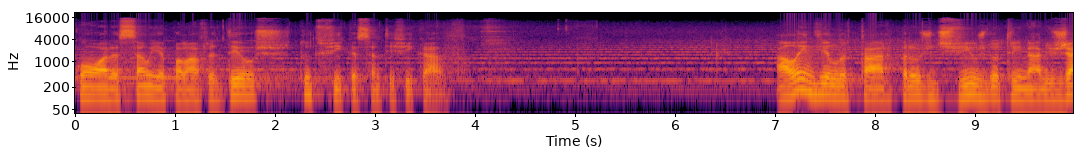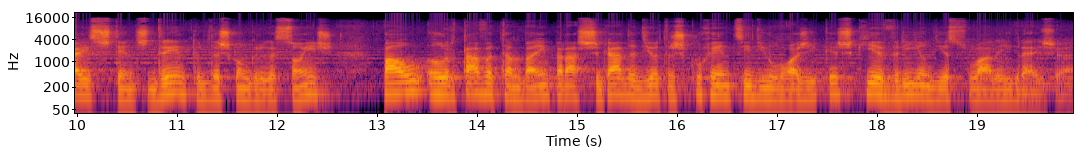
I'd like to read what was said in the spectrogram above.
Com a oração e a palavra de Deus, tudo fica santificado. Além de alertar para os desvios doutrinários já existentes dentro das congregações, Paulo alertava também para a chegada de outras correntes ideológicas que haveriam de assolar a Igreja.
